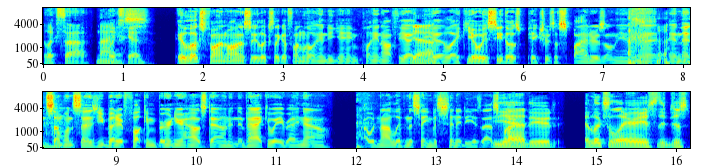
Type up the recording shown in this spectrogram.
It looks uh Nice. looks good. It looks fun, honestly. It looks like a fun little indie game playing off the Yeah. idea. Like you always see those pictures of spiders on the internet, and then someone says, "You better fucking burn your house down and evacuate right now." I would not live in the same vicinity as that spider. Yeah, dude. It looks hilarious. It just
